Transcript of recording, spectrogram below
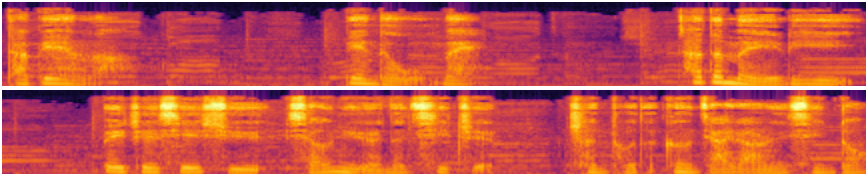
她变了，变得妩媚，她的美丽被这些许小女人的气质衬托得更加让人心动。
